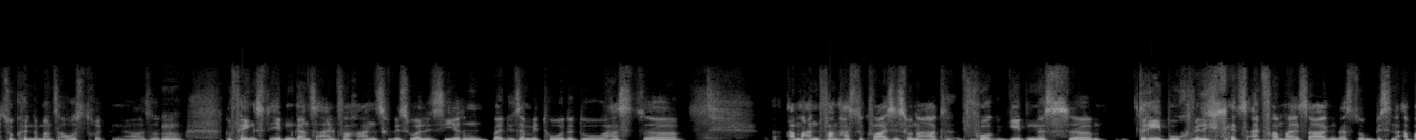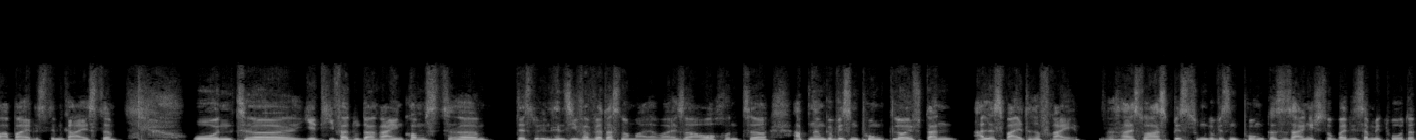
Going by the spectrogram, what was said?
so könnte man es ausdrücken. Ja. Also mhm. du, du fängst eben ganz einfach an zu visualisieren bei dieser Methode. Du hast äh, am Anfang hast du quasi so eine Art vorgegebenes äh, Drehbuch, will ich jetzt einfach mal sagen, dass du ein bisschen abarbeitest im Geiste. Und äh, je tiefer du da reinkommst, äh, desto intensiver wird das normalerweise auch. Und äh, ab einem gewissen Punkt läuft dann alles weitere frei. Das heißt, du hast bis zum gewissen Punkt, das ist eigentlich so bei dieser Methode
